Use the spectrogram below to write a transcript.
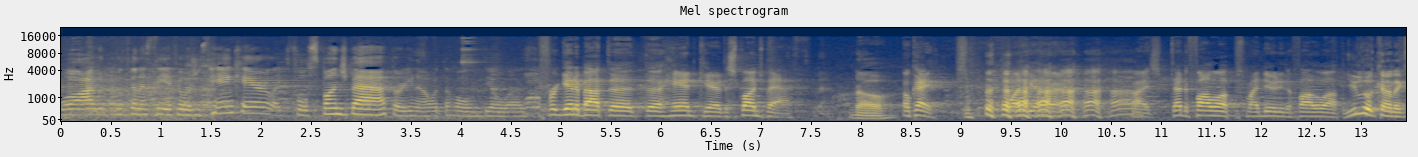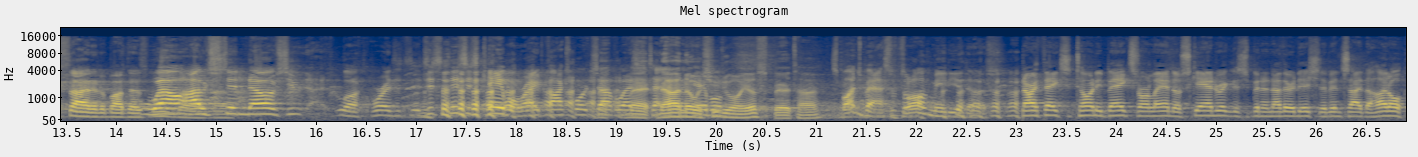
Well, I was going to see if it was just hand care, like full sponge bath, or you know what the whole deal was. Forget about the, the hand care, the sponge bath. No. Okay. all right. All right. Had to follow up. It's my duty to follow up. You look kind of excited about that. Well, I just didn't know if she look, we're, this, this is cable, right? Fox Sports Southwest. now I know cable. what you do on your spare time. Sponge bass. That's what all the media does. and our thanks to Tony Banks and Orlando Scandrick. This has been another edition of Inside the Huddle.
